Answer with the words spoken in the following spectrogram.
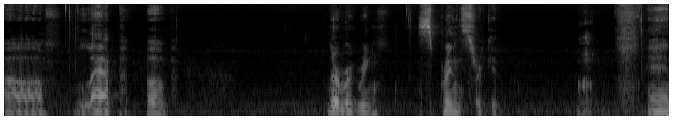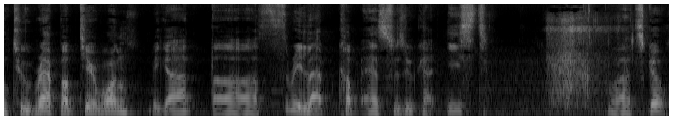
uh, lap of Nürburgring Sprint Circuit. And to wrap up Tier 1, we got a 3-lap cup at Suzuka East. Let's go.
